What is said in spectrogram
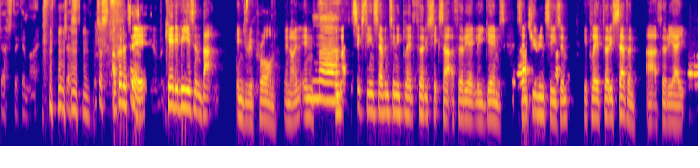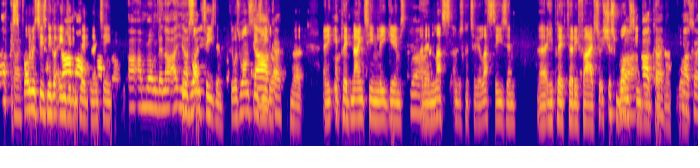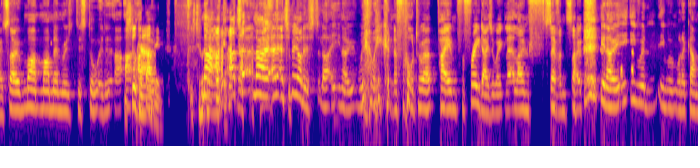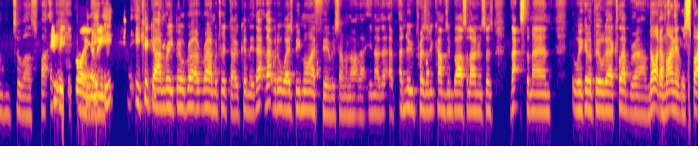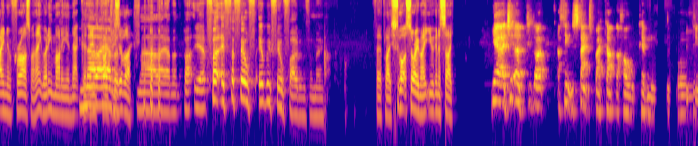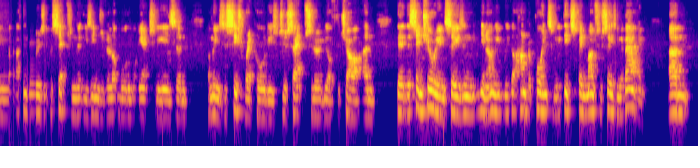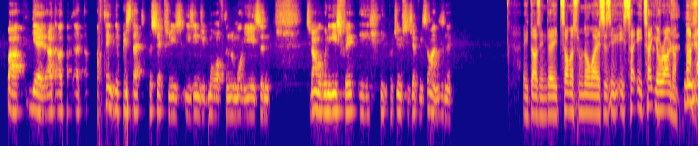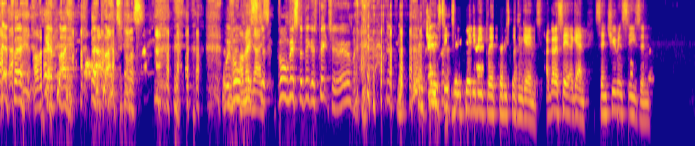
majestic, aren't they? Just, just. I've got to say, KDB isn't that injury prone. You know, in, in no. 16, 17, he played 36 out of 38 league games. Yeah. Centurion season, he played 37 out of 38. Okay. His following season, he got injured. He played 19. I'm wrong. Then I, you there was one season. There was one season oh, he got hurt, and he, he, played 19 league games. Right. And then last, I'm just going to tell you, last season uh, he played 35. So it's just one right. season. Okay. Okay. So my, my memory is distorted. I, you still can't have him. No, I, I, no, and, and, to be honest, like you know, we, we couldn't afford to uh, pay him for three days a week, let alone seven. So you know, he, he wouldn't he wouldn't want to come to us. But he, he, he could go and rebuild Real Madrid, though, couldn't he? That that would always be my fear with someone like that. You know, that a, a new president comes in Barcelona and says, "That's the man we're going to build our club around." Not at the moment with Spain and France, man. They ain't got any money in that no, they countries, haven't. they? no, they haven't. But yeah, for, if for Phil, it would be Phil Foden for me. Fair play, Scott. Sorry, mate. You were going to say? Yeah, I, uh, I think the stats back up the whole Kevin thing. I think there is a perception that he's injured a lot more than what he actually is, and I mean, his assist record is just absolutely off the chart. And the, the Centurion season, you know, we, we got 100 points and we did spend most of the season without him. Um, but yeah, I, I, I, think there is that perception he's, he's injured more often than what he is. And to know what, when he is fit, he, he produces every time, doesn't he? He does indeed. Thomas from Norway says he, he's ta- he'd take your owner. yeah, fair, fair play. Fair play, Thomas. we've all missed nice. we've all missed the biggest picture here, haven't we? Centurion season, KDB played 37 games. I've got to say it again. Centurion season,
